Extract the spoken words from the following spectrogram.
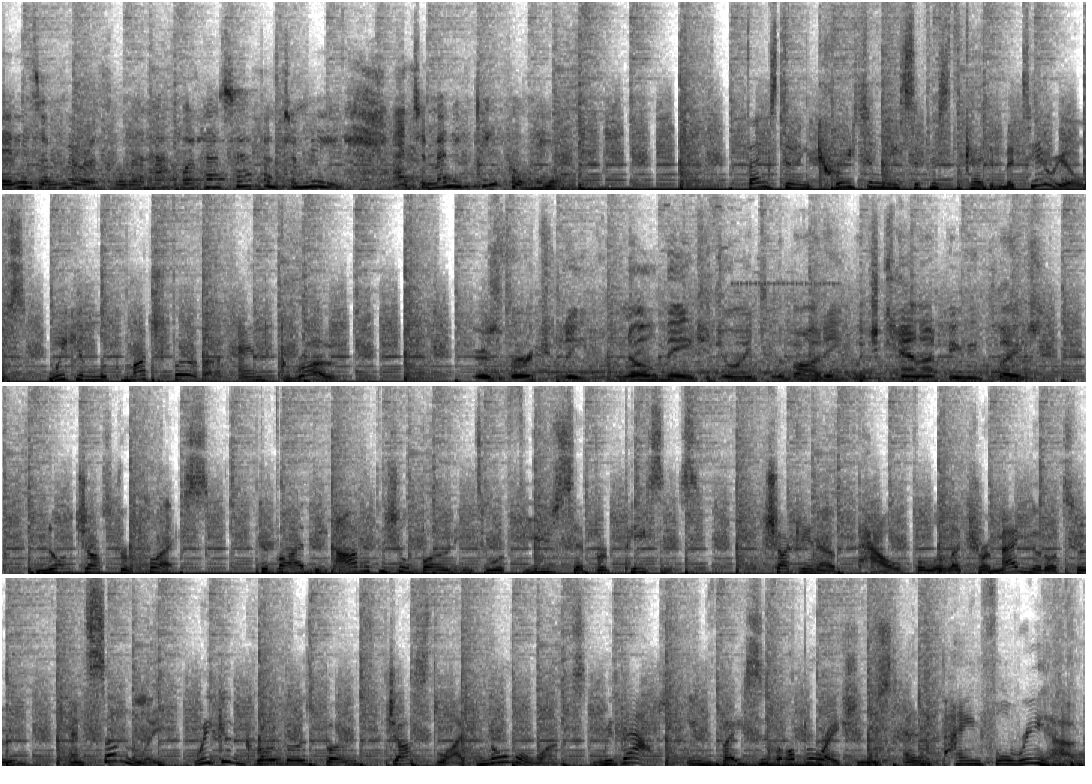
It is a miracle that ha- what has happened to me and to many people here. Thanks to increasingly sophisticated materials, we can look much further and grow. There's virtually no major joint in the body which cannot be replaced. Not just replace, divide the artificial bone into a few separate pieces. Chuck in a powerful electromagnet or two, and suddenly we could grow those bones just like normal ones without invasive operations and painful rehab.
